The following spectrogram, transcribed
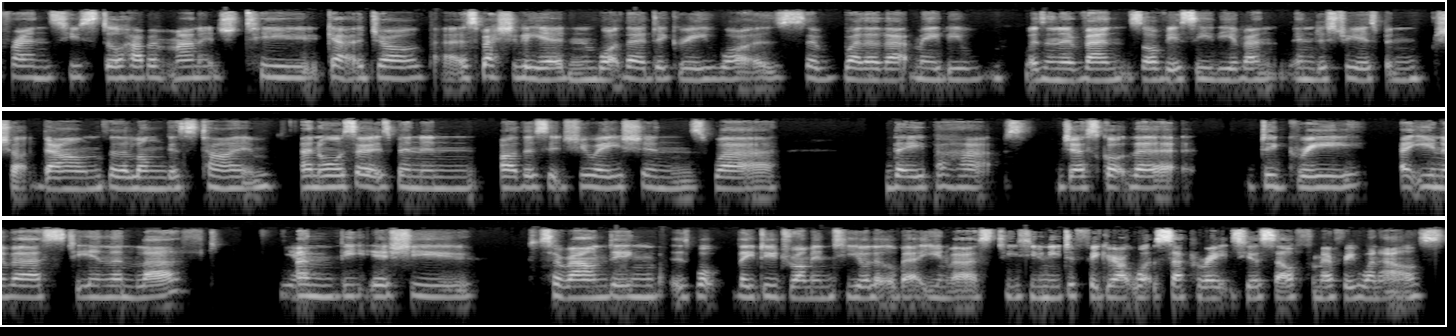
friends who still haven't managed to get a job, especially in what their degree was. So, whether that maybe was in events, obviously, the event industry has been shut down for the longest time. And also, it's been in other situations where they perhaps just got their degree at university and then left. Yeah. And the issue surrounding is what they do drum into you a little bit at universities. You need to figure out what separates yourself from everyone else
